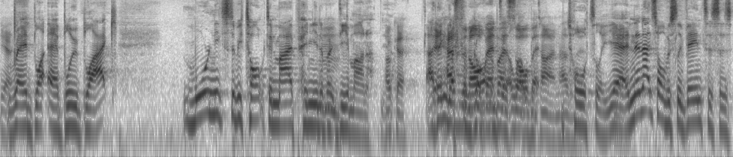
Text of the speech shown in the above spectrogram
Yes. red, bla- uh, blue, black. More needs to be talked, in my opinion, about Diamana. Okay. I It think has been all forgotten about it Ventus all the bit. time, hasn't it? Totally, yeah. And then that's obviously Ventus has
